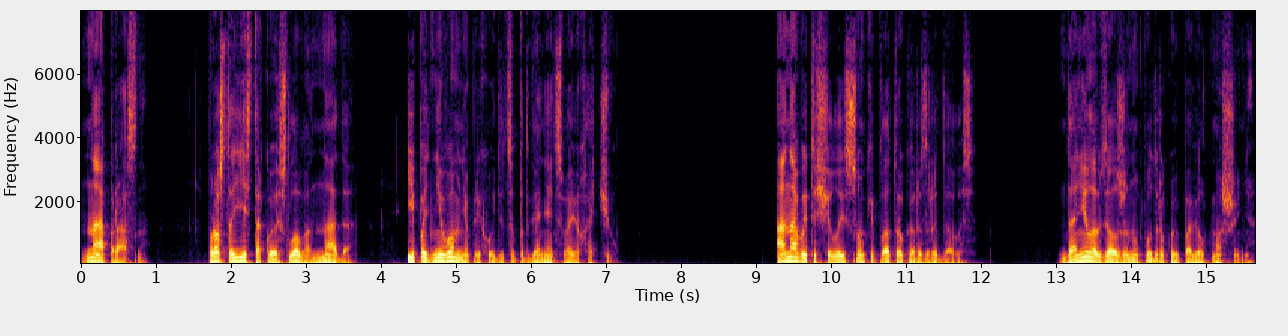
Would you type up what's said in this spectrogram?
Напрасно. Просто есть такое слово «надо», и под него мне приходится подгонять свое «хочу». Она вытащила из сумки платок и разрыдалась. Данила взял жену под руку и повел к машине.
